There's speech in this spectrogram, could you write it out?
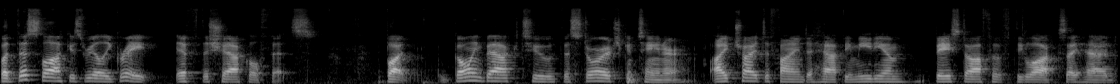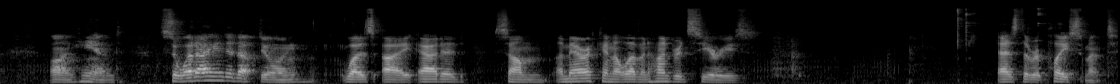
But this lock is really great if the shackle fits. But going back to the storage container, I tried to find a happy medium based off of the locks I had on hand. So what I ended up doing was I added some American 1100 series as the replacement.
